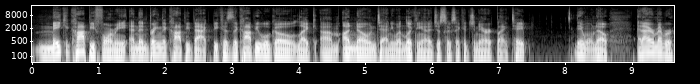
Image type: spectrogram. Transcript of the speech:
make a copy for me, and then bring the copy back because the copy will go like um, unknown to anyone looking at it. Just looks like a generic blank tape. They won't know. And I remember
